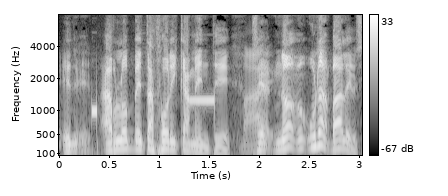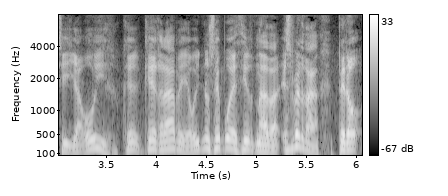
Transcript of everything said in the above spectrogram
Eh, hablo metafóricamente. O sea, Vale. no, una, vale, sí, ya, uy, qué, qué grave, hoy no se puede decir nada. Es verdad, pero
